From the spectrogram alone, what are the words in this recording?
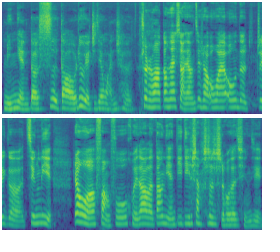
明年的四到六月之间完成。说实话，刚才小杨介绍 OYO 的这个经历，让我仿佛回到了当年滴滴上市时候的情景。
